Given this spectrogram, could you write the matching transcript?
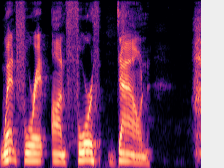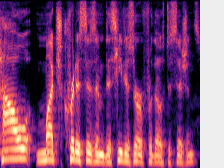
went for it on fourth down. How much criticism does he deserve for those decisions?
